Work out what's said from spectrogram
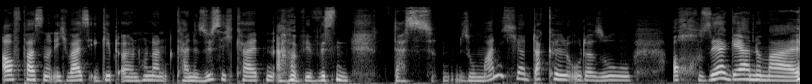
aufpassen. Und ich weiß, ihr gebt euren Hunden keine Süßigkeiten, aber wir wissen, dass so mancher Dackel oder so auch sehr gerne mal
